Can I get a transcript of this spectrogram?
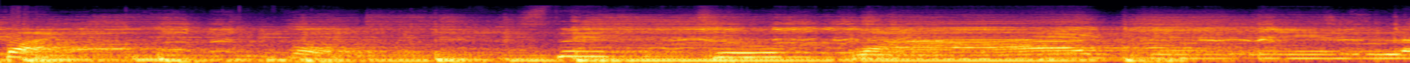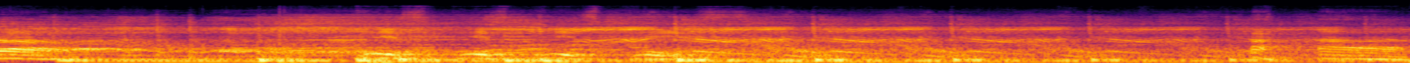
Five, four, three, two, one. In love. Please, please, please, please. 哈哈，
